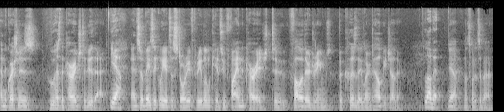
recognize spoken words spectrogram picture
And the question is, who has the courage to do that? Yeah. And so basically, it's a story of three little kids who find the courage to follow their dreams because they learn to help each other. Love it. Yeah, that's what it's about.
